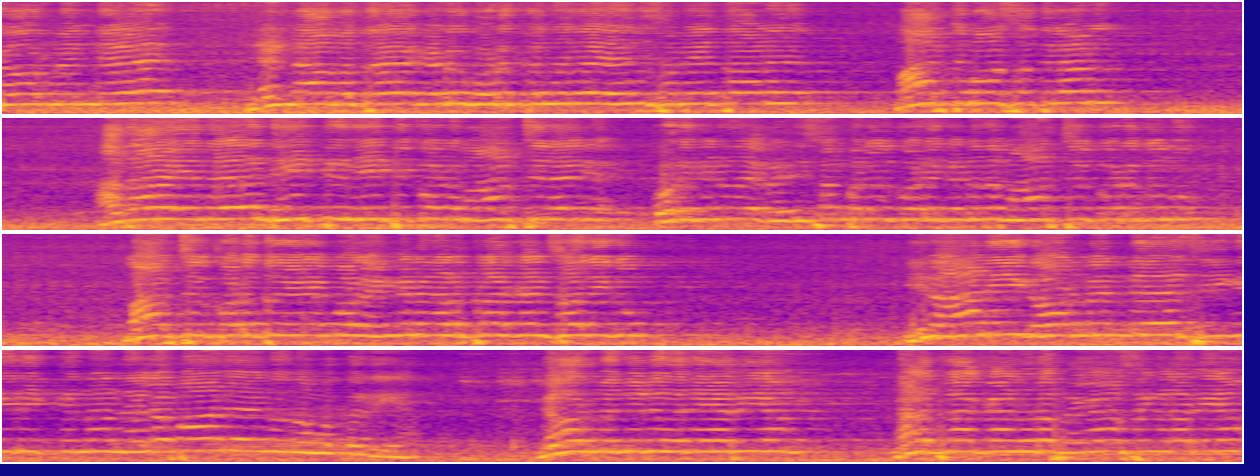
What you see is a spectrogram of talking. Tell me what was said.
ഗവൺമെന്റ് രണ്ടാമത്തെ ഗഡു കൊടുക്കുന്നത് ഏത് സമയത്താണ്? മാർച്ച് മാസത്തിലാണ്. അതായത് നീട്ടി നീട്ടിക്കൊണ്ട് മാർച്ചിലേക്ക് കൊടുക്കുന്നത് ഡിസംബറിൽ കൊടുക്കുന്നത് മാർച്ചിൽ ഇതാണ് ഈ ഗവൺമെന്റ് സ്വീകരിക്കുന്ന നിലപാട് എന്ന് നമുക്കറിയാം. ഗവൺമെന്റിന് തന്നെ അറിയാം നടപ്പിലാക്കാനുള്ള പ്രയാസങ്ങൾ അറിയാം.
